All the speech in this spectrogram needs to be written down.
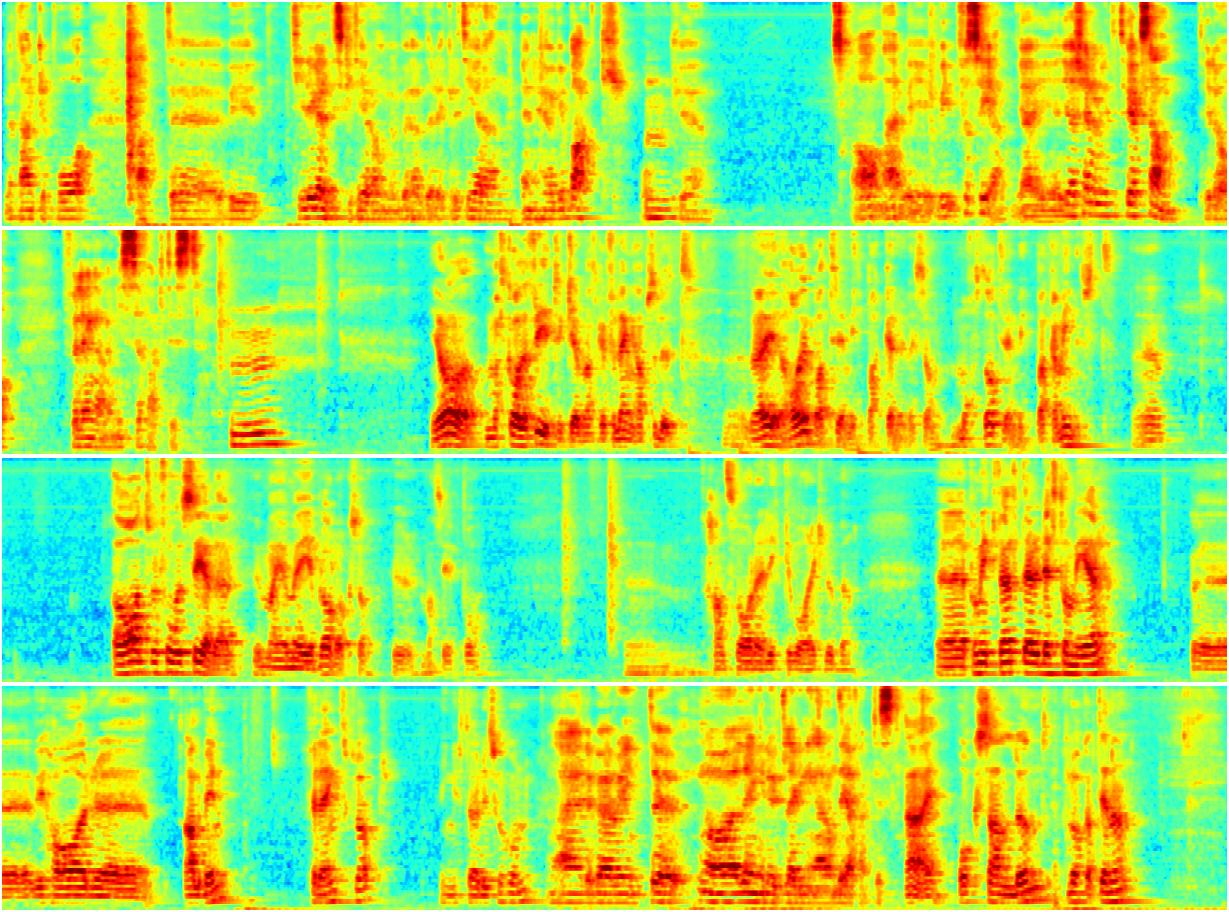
med tanke på att eh, vi tidigare diskuterade om vi behövde rekrytera en, en högerback. Och, Mm. eh, Ja, nej, vi, vi får se. Jag, jag känner mig lite tveksam till att förlänga med Nisse faktiskt. Mm. Ja, man skadefri tycker jag man ska förlänga, absolut. Eh, vi har ju- bara tre mittbackar nu liksom. Måste ha tre mittbackar minst. Eh, ja, så vi får väl se där hur man gör med Ejeblad också. Hur man ser på eh, hans vara eller icke vara i klubben. På mittfält är det desto mer. Vi har Albin. Förlängd såklart. Ingen större diskussion. Nej, det behöver inte några längre utläggningar om det faktiskt. Nej. Och Sandlund, lagkaptenen.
